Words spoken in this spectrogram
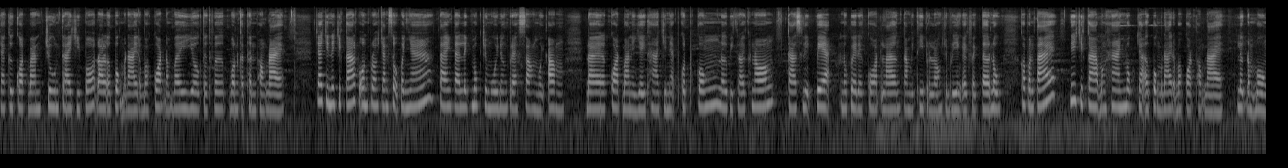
ចាគឺគាត់បានជូនត្រៃជីពរដល់ឪពុកម្ដាយរបស់គាត់ដើម្បីយកទៅធ្វើបុណ្យកឋិនផងដែរ ចាជានិច្ចកាលប្អូនប្រុសច័ន្ទសុបញ្ញា តែងតែលេចមុខជាមួយនឹងព្រះសង្ឃមួយអង្គដែលគាត់បាននិយាយថាជាអ្នកផ្គត់ផ្គង់នៅពីក្រោយខ្នង ការស្លៀកពាក់នៅពេលដែលគាត់ឡើងកម្មវិធីប្រឡងចម្រៀង X Factor នោះក៏ប៉ុន្តែនេះជាការបង្ហាញមុខចាស់ឪពុកម្ដាយរបស់គាត់ផងដែរលើកដំបូង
